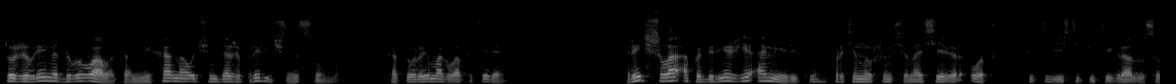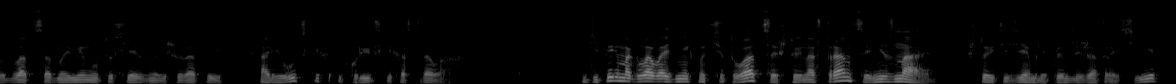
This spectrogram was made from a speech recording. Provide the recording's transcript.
в то же время добывала там меха на очень даже приличные суммы, которые могла потерять. Речь шла о побережье Америки, протянувшемся на север от 55 градусов 21 минуту северной широты Алиутских и Курильских островах. И теперь могла возникнуть ситуация, что иностранцы, не зная, что эти земли принадлежат России,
